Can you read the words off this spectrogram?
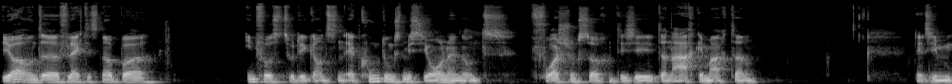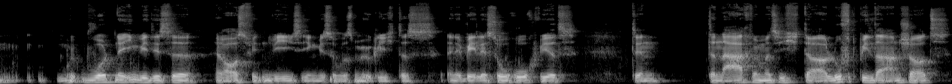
Ja, und äh, vielleicht jetzt noch ein paar Infos zu den ganzen Erkundungsmissionen und Forschungssachen, die sie danach gemacht haben. Denn sie wollten ja irgendwie diese herausfinden, wie ist irgendwie sowas möglich, dass eine Welle so hoch wird. Denn danach, wenn man sich da Luftbilder anschaut,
